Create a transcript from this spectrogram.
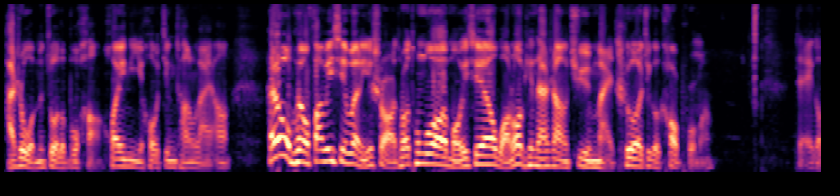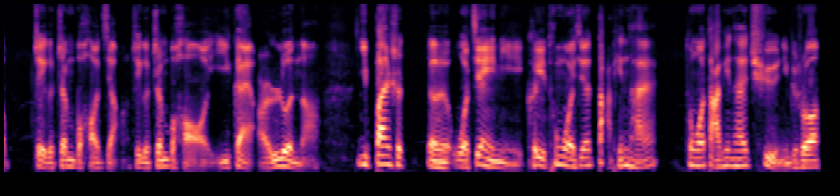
还是我们做的不好？欢迎你以后经常来啊！还有我朋友发微信问了一事儿，他说通过某一些网络平台上去买车，这个靠谱吗？这个这个真不好讲，这个真不好一概而论呐。一般是呃，我建议你可以通过一些大平台，通过大平台去，你比如说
